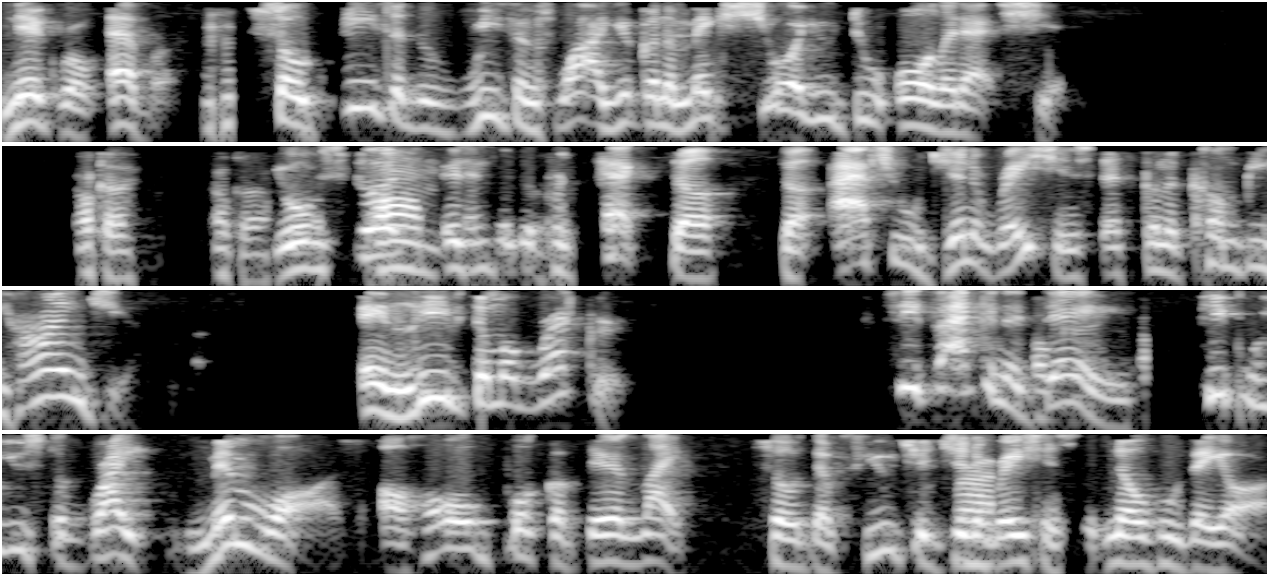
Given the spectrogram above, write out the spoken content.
Negro, ever. So these are the reasons why you're going to make sure you do all of that shit. Okay. Okay. You understood? Um, it's and- to protect the the actual generations that's going to come behind you and leave them a record. See, back in the day, people used to write memoirs, a whole book of their life, so the future generations would know who they are.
